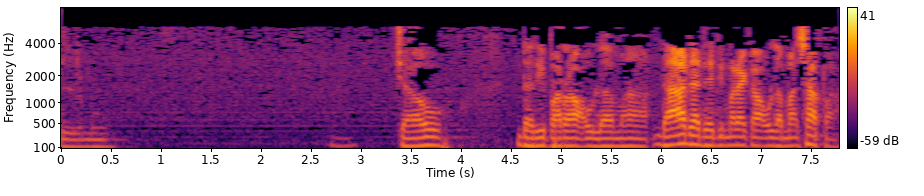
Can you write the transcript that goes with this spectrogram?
ilmu jauh dari para ulama. Tidak ada dari mereka ulama siapa?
